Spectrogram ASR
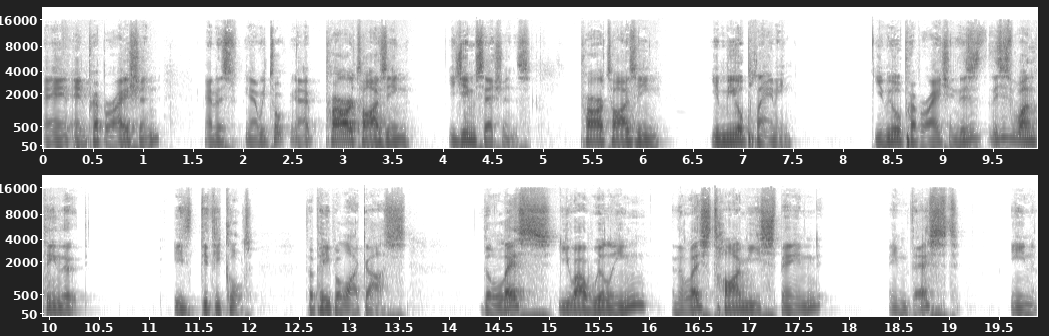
and, and preparation, and this, you know, we talk, you know, prioritizing your gym sessions, prioritizing your meal planning, your meal preparation. This is this is one thing that is difficult for people like us. The less you are willing, and the less time you spend, invest in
